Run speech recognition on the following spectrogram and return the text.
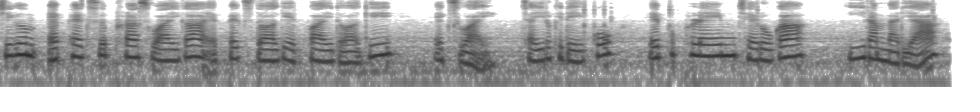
지금 fx 플러스 y가 fx 더하기 fy 더하기 xy 자 이렇게 돼 있고 f 플레임 제로가 2란 말이야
